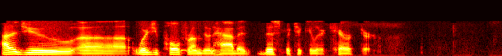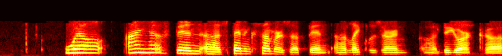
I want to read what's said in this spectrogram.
how did you, uh, where did you pull from to inhabit this particular character? Well, I have been uh, spending summers up in uh, Lake Luzerne, uh, New York, uh,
